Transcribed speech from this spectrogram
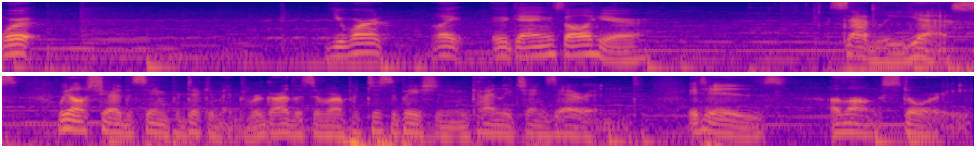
we're. You weren't like the gang's all here. Sadly, yes. We all share the same predicament, regardless of our participation in Kindly Cheng's errand. It is a long story.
